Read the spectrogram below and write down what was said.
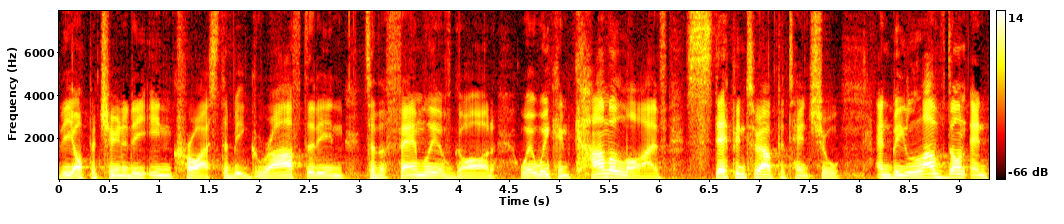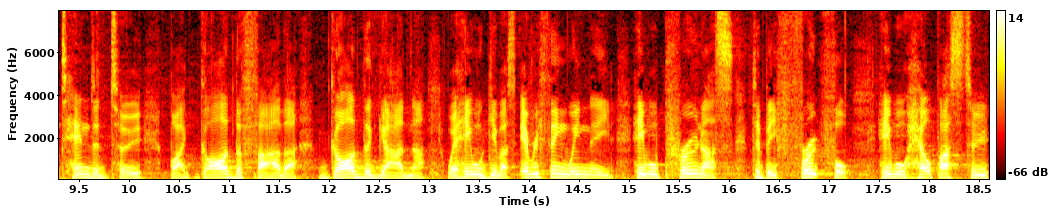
the opportunity in Christ to be grafted in to the family of God where we can come alive, step into our potential, and be loved on and tended to by God the Father, God the gardener, where He will give us everything we need. He will prune us to be fruitful. He will help us to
